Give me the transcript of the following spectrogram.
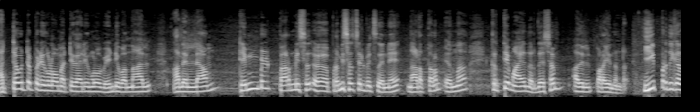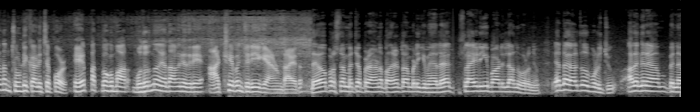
അറ്റകുറ്റപ്പണികളോ മറ്റു കാര്യങ്ങളോ വേണ്ടി വന്നാൽ അതെല്ലാം ടെമ്പിൾ പെർമിസ് പ്രമിസസിൽ വെച്ച് തന്നെ നടത്തണം എന്ന് കൃത്യമായ നിർദ്ദേശം അതിൽ പറയുന്നുണ്ട്. ഈ പ്രതികരണം ചൂണ്ടിക്കാണിച്ചപ്പോൾ എ പത്മകുമാർ മുതിർന്ന നേതാവിനെതിരെ ആക്ഷേപം ചൊരിയുകയാണ് ഉണ്ടായത്. ദേവപ്രശ്നം വെച്ചപ്പോഴാണ് പതിനെട്ടാം പടിക്ക് മേലെ സ്ലൈഡിങ് പാടില്ല എന്ന് പറഞ്ഞു. എന്റെ കാലത്ത് അത് പൊളിച്ചു. അതെങ്ങനെയാ പിന്നെ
